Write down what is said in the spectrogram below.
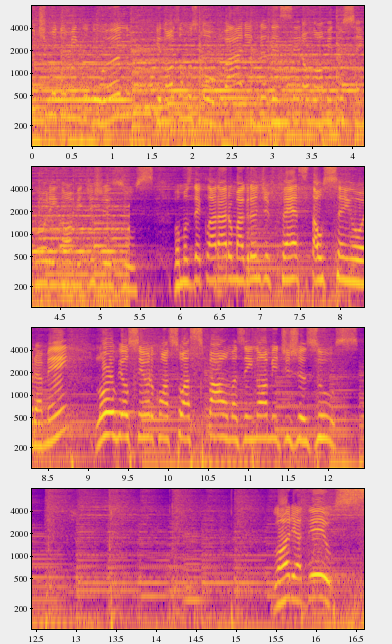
Último domingo do ano que nós vamos louvar e engrandecer ao nome do Senhor em nome de Jesus. Vamos declarar uma grande festa ao Senhor. Amém. Louve ao Senhor com as suas palmas em nome de Jesus. Glória a Deus.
